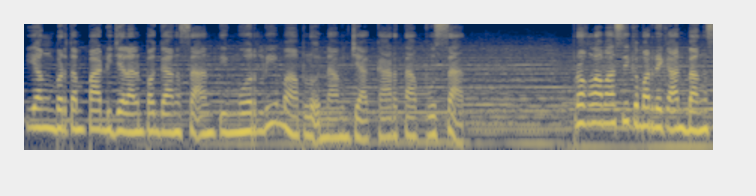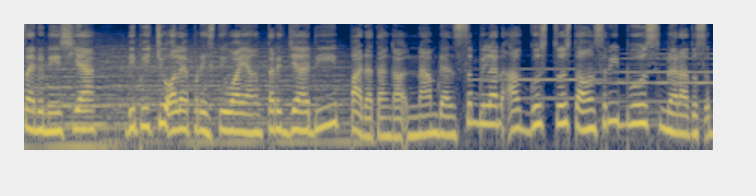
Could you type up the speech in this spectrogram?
yang bertempat di Jalan Pegangsaan Timur 56 Jakarta Pusat. Proklamasi kemerdekaan bangsa Indonesia dipicu oleh peristiwa yang terjadi pada tanggal 6 dan 9 Agustus tahun 1945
